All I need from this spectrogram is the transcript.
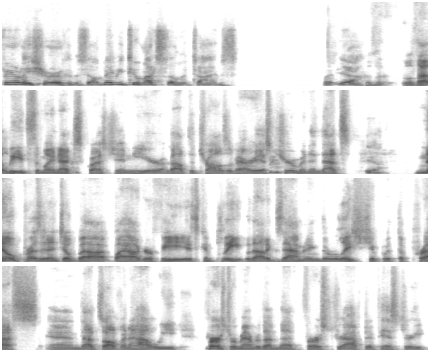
fairly sure of himself, maybe too much so at times. But yeah. Well, that leads to my next question here about the trials of Harry S. Truman, and that's yeah no presidential bi- biography is complete without examining the relationship with the press. And that's often how we first remember them, that first draft of history.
